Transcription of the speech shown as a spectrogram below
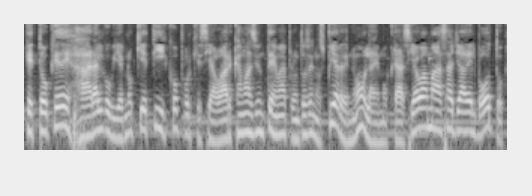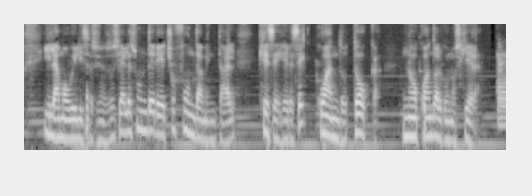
que toque dejar al gobierno quietico porque si abarca más de un tema de pronto se nos pierde, no, la democracia va más allá del voto y la movilización social es un derecho fundamental que se ejerce cuando toca, no cuando algunos quieran.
